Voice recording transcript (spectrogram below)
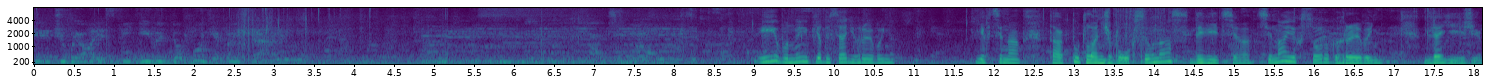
Кетчупи Оріс підійдуть до будь-якої страви. І вони 50 гривень. Їх ціна. Так, тут ланчбокси у нас. Дивіться, ціна їх 40 гривень для їжі.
